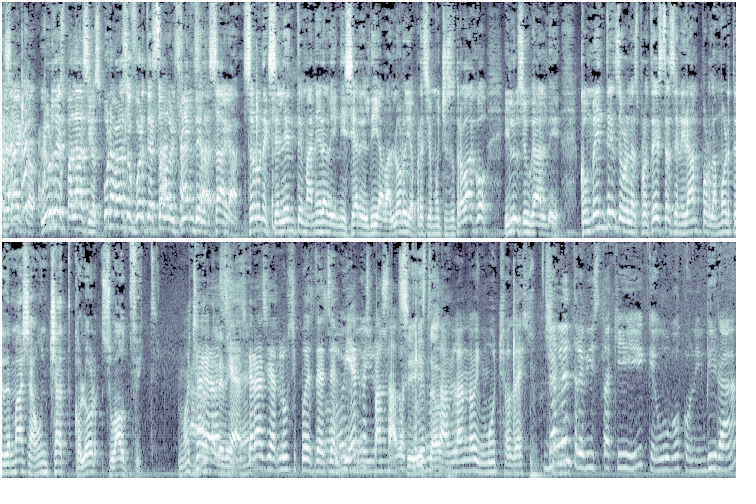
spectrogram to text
Exacto. Lourdes Palacios, un abrazo fuerte a todo el team de la saga. Son una excelente manera de iniciar el día. Valoro y aprecio mucho su trabajo. Y Lucy Ugalde, comenten sobre las protestas en Irán por la muerte de Masha. Un chat color su outfit. Muchas gracias, bien. gracias Lucy. Pues desde el viernes pasado Sí, estuvimos estaba. hablando y mucho de eso. Vean la entrevista aquí que hubo con Indira.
